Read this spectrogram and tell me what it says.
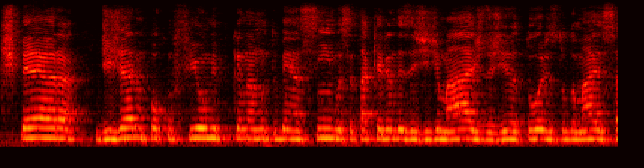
espera, digere um pouco o filme, porque não é muito bem assim, você está querendo exigir demais dos diretores e tudo mais, isso,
